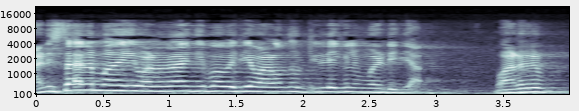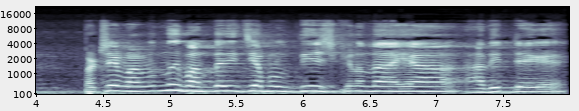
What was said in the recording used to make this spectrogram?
അടിസ്ഥാനമായി വളരാഞ്ഞിപ്പോൾ വലിയ വളം ഇട്ടില്ലെങ്കിലും വേണ്ടില്ല. വളരും. പക്ഷേ വളർന്ന് പന്തലിച്ച് നമ്മൾ ഉദ്ദേശിക്കുന്നതായ അതിന്റെ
